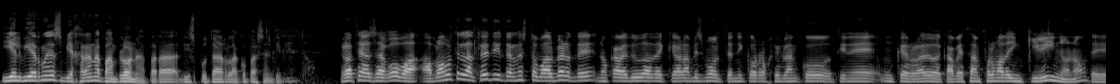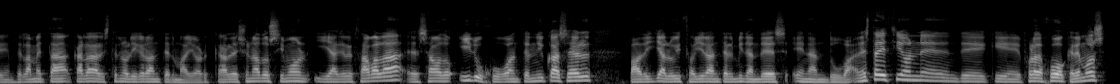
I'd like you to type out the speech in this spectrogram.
y el viernes viajarán a Pamplona para disputar la Copa Sentimiento. Gracias, Jagoba. Hablamos del Atlético de Ernesto Valverde. No cabe duda de que ahora mismo el técnico rojiblanco tiene un quebrado de cabeza en forma de inquilino ¿no? de, la meta cara al estreno liguero ante el Mallorca. Lesionado Simón y Agrezábala. El sábado Iru jugó ante el Newcastle. Padilla lo hizo ayer ante el Mirandés en Andúba. En esta edición eh, de que fuera de juego queremos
